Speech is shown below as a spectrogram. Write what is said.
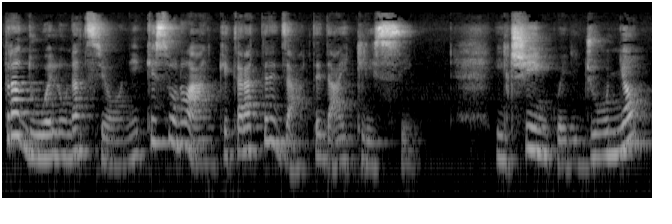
tra due lunazioni che sono anche caratterizzate da eclissi. Il 5 di giugno,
